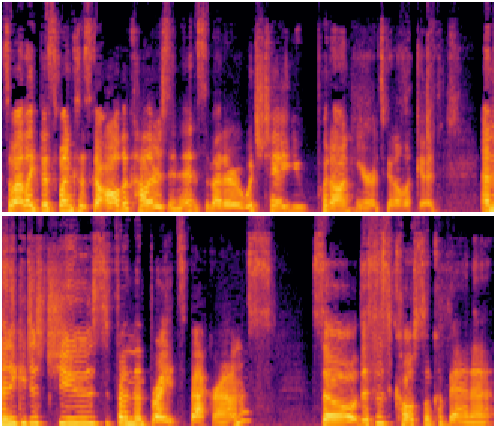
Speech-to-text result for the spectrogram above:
So I like this one because it's got all the colors in it. So no matter which tag you put on here, it's going to look good. And then you could just choose from the brights backgrounds. So this is Coastal Cabana.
